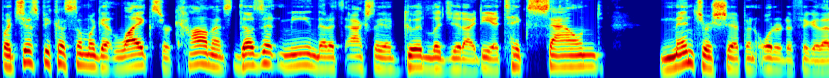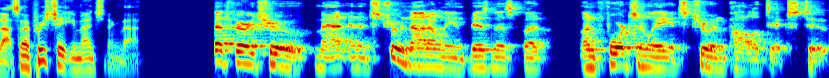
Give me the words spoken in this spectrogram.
but just because someone get likes or comments doesn't mean that it's actually a good legit idea. It takes sound mentorship in order to figure that out. So I appreciate you mentioning that. That's very true, Matt, and it's true not only in business but unfortunately it's true in politics too.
